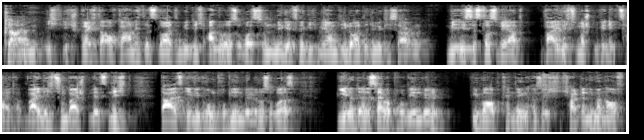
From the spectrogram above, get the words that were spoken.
Klar. Ähm, ich, ich spreche da auch gar nicht jetzt Leute wie dich an oder sowas, sondern mir geht's wirklich mehr um die Leute, die wirklich sagen, mir ist es das wert, weil ich zum Beispiel wenig Zeit habe, weil ich zum Beispiel jetzt nicht da jetzt ewig rumprobieren will oder sowas. Jeder, der das selber probieren will, überhaupt kein Ding. Also ich, ich halte da niemanden auf.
